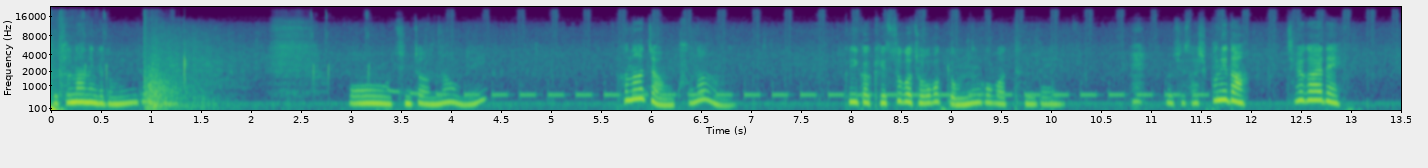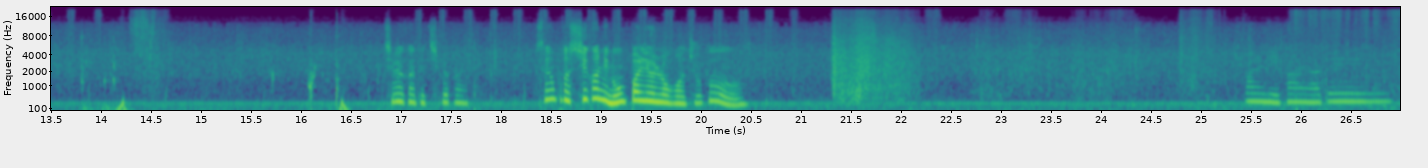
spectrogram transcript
조준하는 게 너무 진짜 안 나오네? 흔하지 않구나. 그니까 개수가 저거밖에 없는 것 같은데. 10시 40분이다! 집에 가야 돼! 집에 가야 돼, 집에 가야 돼. 생각보다 시간이 너무 빨리 흘러가지고. 빨리 가야 돼.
